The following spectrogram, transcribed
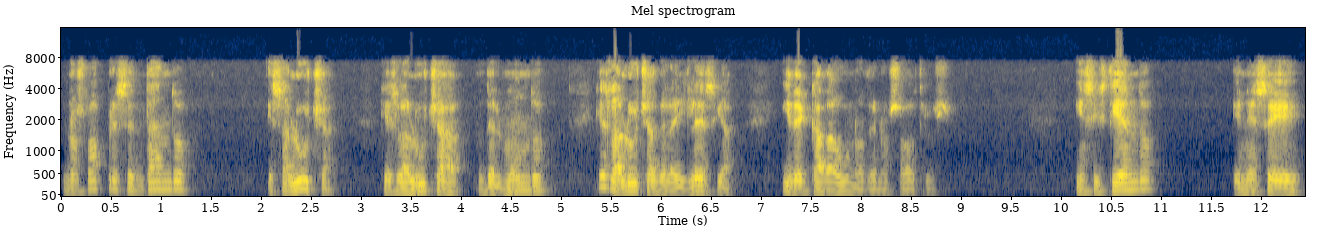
nos va presentando esa lucha, que es la lucha del mundo, que es la lucha de la Iglesia y de cada uno de nosotros, insistiendo en ese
